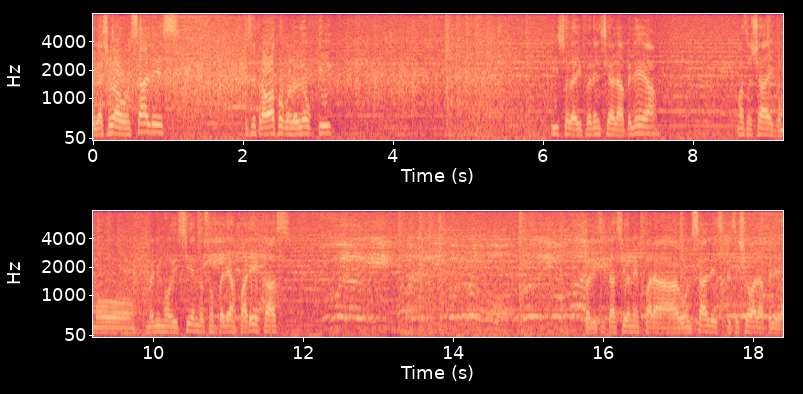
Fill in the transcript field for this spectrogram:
Se la lleva González. Ese trabajo con los low kick hizo la diferencia de la pelea. Más allá de como venimos diciendo, son peleas parejas. Felicitaciones para González que se lleva la pelea.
